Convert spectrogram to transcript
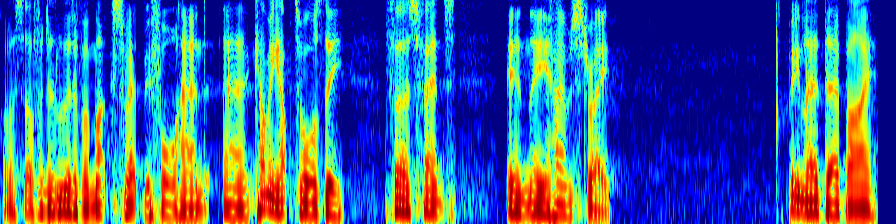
Got herself a little bit of a muck sweat beforehand. And coming up towards the first fence in the home straight. Being led there by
